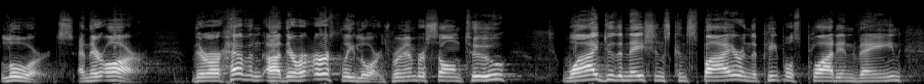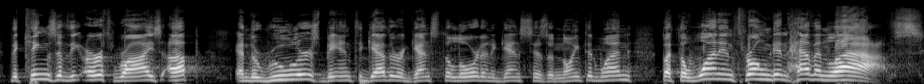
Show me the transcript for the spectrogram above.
lords, and there are. There are heaven, uh, there are earthly lords. Remember Psalm 2? Why do the nations conspire and the peoples plot in vain? The kings of the earth rise up and the rulers band together against the Lord and against his anointed one, but the one enthroned in heaven laughs.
